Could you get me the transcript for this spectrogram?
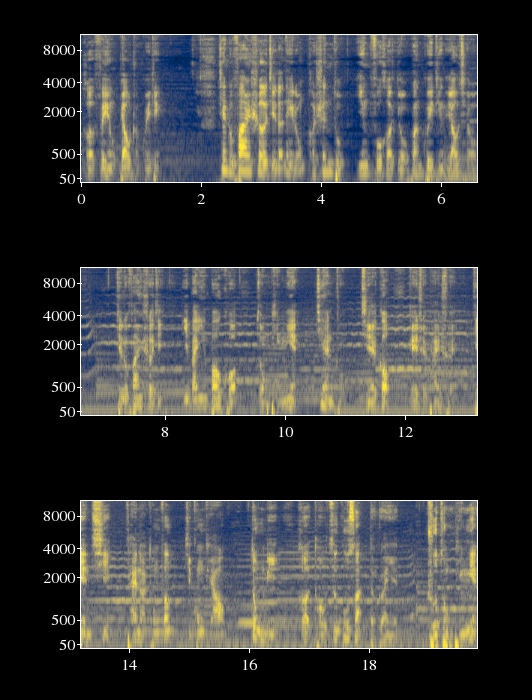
和费用标准规定。建筑方案设计的内容和深度应符合有关规定的要求。建筑方案设计一般应包括。总平面、建筑结构、给水排水、电气、采暖通风及空调、动力和投资估算等专业。除总平面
